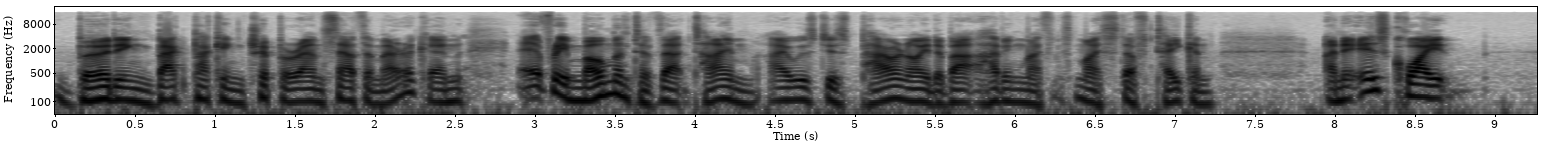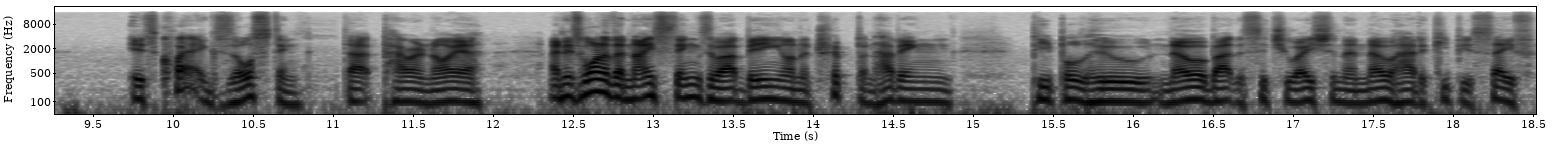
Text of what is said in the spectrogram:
birding backpacking trip around South America, and every moment of that time, I was just paranoid about having my my stuff taken, and it is quite it's quite exhausting that paranoia. And it's one of the nice things about being on a trip and having people who know about the situation and know how to keep you safe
